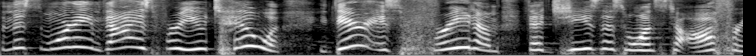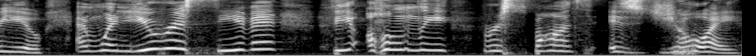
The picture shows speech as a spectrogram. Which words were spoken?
And this morning, that is for you too. There is freedom that Jesus wants to offer you. And when you receive it, the only response is joy.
